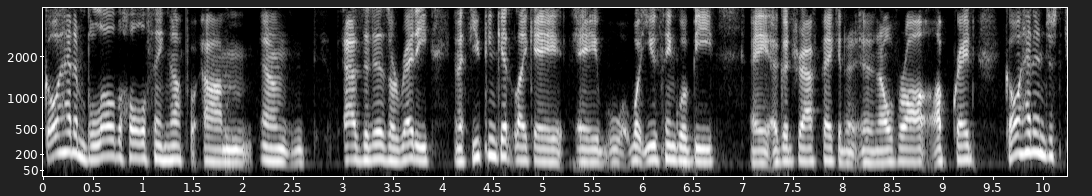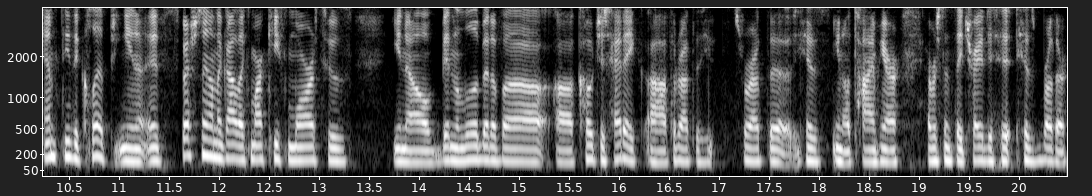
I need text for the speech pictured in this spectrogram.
go ahead and blow the whole thing up. Um, um, as it is already. And if you can get like a, a what you think would be a, a good draft pick and, a, and, an overall upgrade, go ahead and just empty the clip. You know, especially on a guy like Markieff Morris, who's you know been a little bit of a, a coach's headache uh, throughout the throughout the his you know time here ever since they traded his brother.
